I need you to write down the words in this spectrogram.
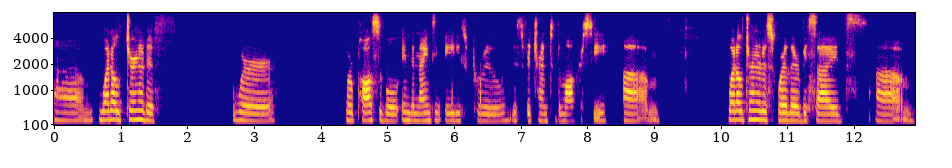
Um, what alternatives were were possible in the 1980s peru this return to democracy? Um, what alternatives were there besides um,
